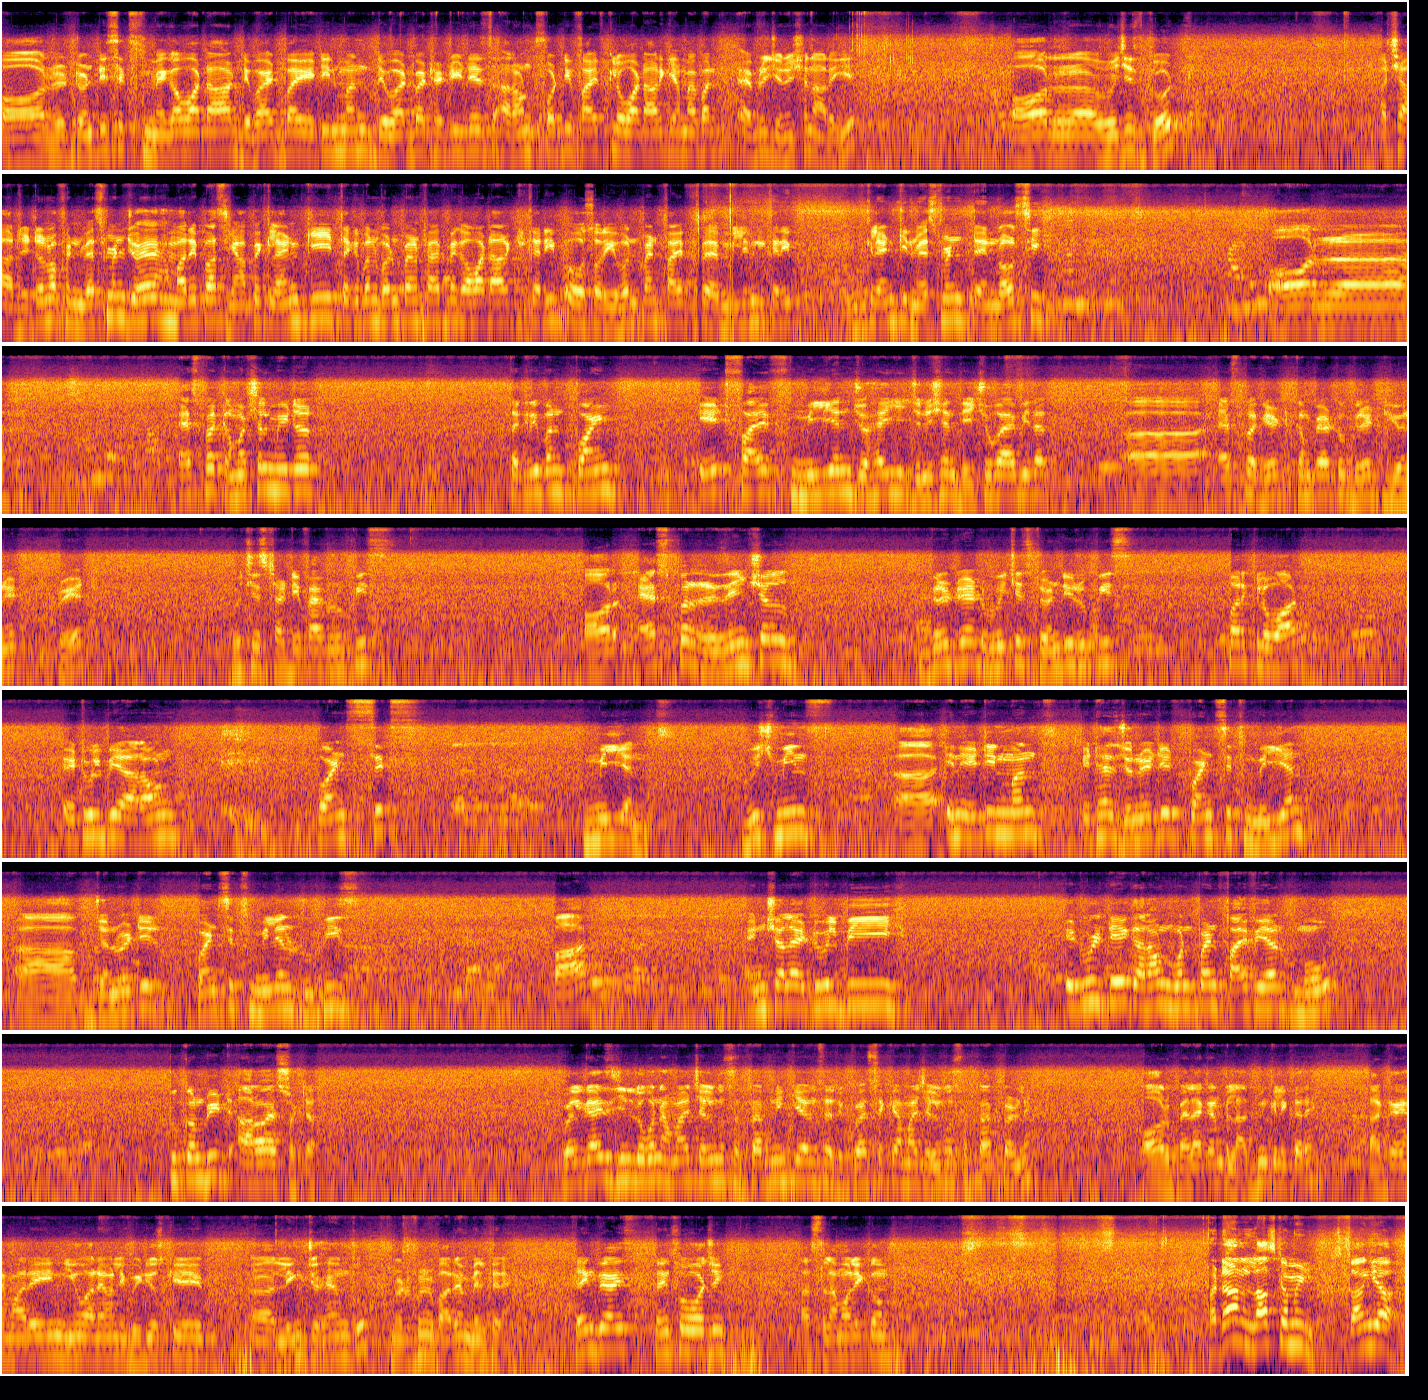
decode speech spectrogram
और 26 megawatt hour divide by 18 month divide by 30 days around 45 kilowatt hour की हमारे पास एवरेज जनरेशन आ रही है। और विच इज़ गुड अच्छा रिटर्न ऑफ़ इन्वेस्टमेंट जो है हमारे पास यहाँ पे क्लाइंट की तकरीबन 1.5 पॉइंट फाइव मेगावाट आर के करीब, ओ सॉरी 1.5 मिलियन के करीब क्लाइंट की इन्वेस्टमेंट इन्वॉल्व थी। और एज़ पर कमर्शियल मीटर तकरीबन पॉइंट एट फाइव मिलियन जो है ये जनरेशन दे चुका है अभी तक as per grid compare to grid unit rate which is thirty five rupees और as per residential grid rate which is 20 rupees per kilowatt it will be around 0.6 million which means uh, in 18 months it has generated 0.6 million uh, generated 0.6 million rupees per inshallah it will be it will take around 1.5 years more to complete ROI structure well guys जिन लोगों ने हमारे channel को subscribe नहीं किया, उनसे request है कि हमारे चैनल को सब्सक्राइब कर लें और बेल आइकन पर लाजमी क्लिक करें ताकि हमारे न्यू आने वाली वीडियोस के लिंक जो है उनको नोटिफिकेशन बारे में मिलते रहें। Thank guys thanks for watching अस्सलाम वालेकुम पठान लास्ट कमेंट कहाँ गया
